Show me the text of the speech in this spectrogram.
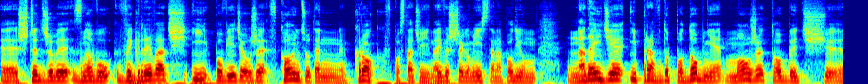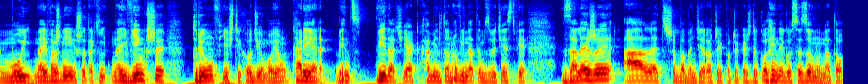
e, szczyt, żeby znowu wygrywać i powiedział, że w końcu ten krok w postaci najwyższego miejsca na podium nadejdzie i prawdopodobnie może to być e, mój najważniejszy, taki największy triumf, jeśli chodzi o moją karierę. Więc widać, jak Hamiltonowi na tym zwycięstwie zależy, ale trzeba będzie raczej poczekać do kolejnego sezonu na to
